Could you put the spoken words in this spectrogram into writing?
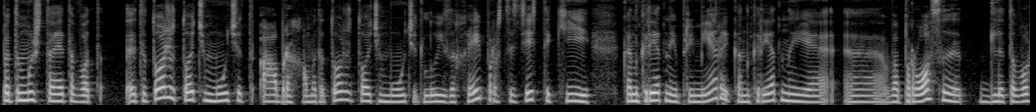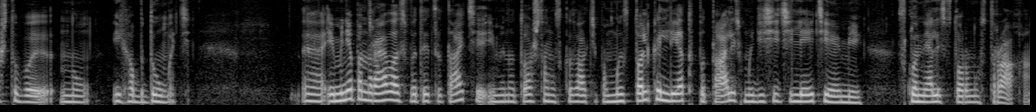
потому что это вот это тоже то, чему учит Абрахам, это тоже то, чему учит Луиза Хей, просто здесь такие конкретные примеры, конкретные э, вопросы для того, чтобы, ну, их обдумать. Э, и мне понравилось в этой цитате именно то, что он сказал, типа, мы столько лет пытались, мы десятилетиями склонялись в сторону страха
